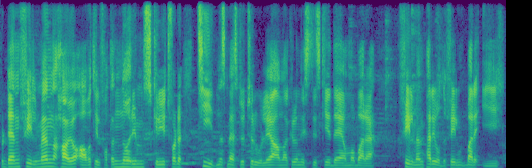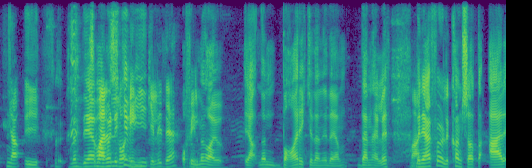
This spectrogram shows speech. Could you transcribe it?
For den filmen har jo av og til fått enorm skryt for det tidenes mest utrolige anakronistiske idé om å bare filme en periodefilm bare i, Ja. i Men det Som var er vel så ikke vi idé. Og filmen var jo ja, den bar ikke den ideen, den heller. Nei. Men jeg føler kanskje at det er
